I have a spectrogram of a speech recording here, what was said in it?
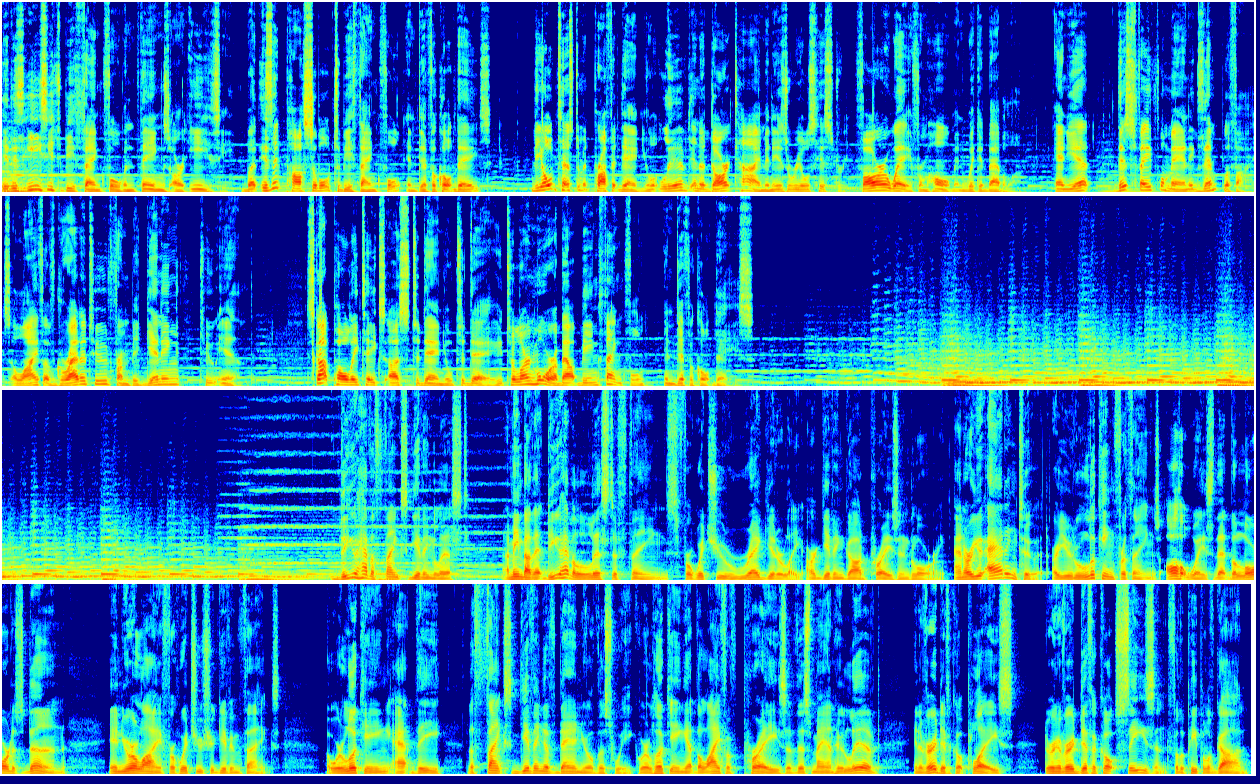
It is easy to be thankful when things are easy, but is it possible to be thankful in difficult days? The Old Testament prophet Daniel lived in a dark time in Israel's history, far away from home in wicked Babylon. And yet, this faithful man exemplifies a life of gratitude from beginning to end. Scott Pauley takes us to Daniel today to learn more about being thankful in difficult days. Do you have a Thanksgiving list? I mean by that, do you have a list of things for which you regularly are giving God praise and glory? And are you adding to it? Are you looking for things always that the Lord has done in your life for which you should give Him thanks? We're looking at the, the thanksgiving of Daniel this week. We're looking at the life of praise of this man who lived in a very difficult place during a very difficult season for the people of God.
